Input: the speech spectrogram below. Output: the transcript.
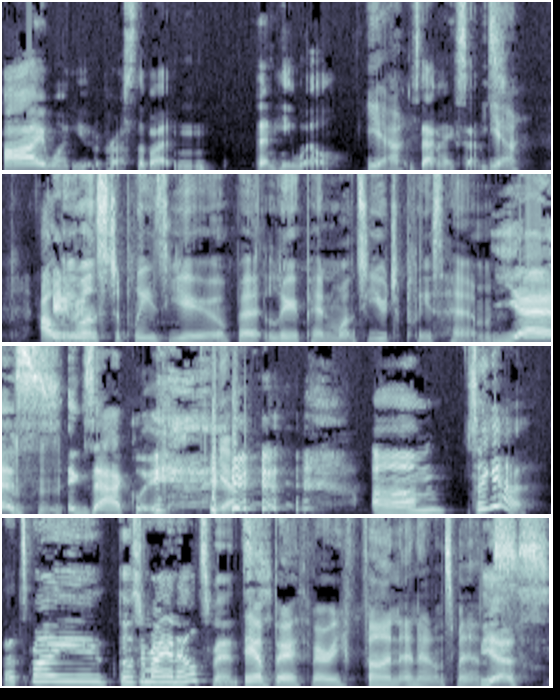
I want you to press the button, then he will. Yeah. If that makes sense. Yeah. Albie Anyway. wants to please you, but Lupin wants you to please him. Yes, exactly. Yeah. um. So yeah, that's my. Those are my announcements. They are both very fun announcements. Yes,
